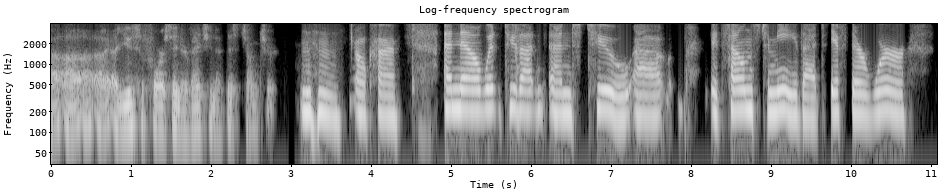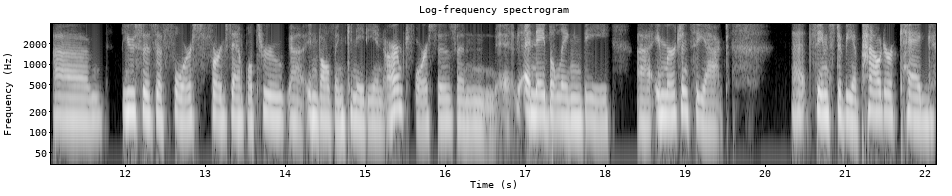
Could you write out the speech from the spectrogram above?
a, a, use of force intervention at this juncture. Mm-hmm. Okay, and now with, to that end too, uh, it sounds to me that if there were um, uses of force, for example, through uh, involving Canadian armed forces and uh, enabling the uh, Emergency Act, that seems to be a powder keg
